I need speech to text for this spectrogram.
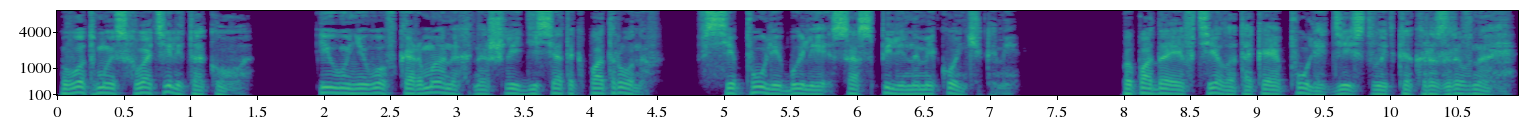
Вот мы схватили такого, и у него в карманах нашли десяток патронов. Все пули были со спиленными кончиками. Попадая в тело, такая пуля действует как разрывная.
